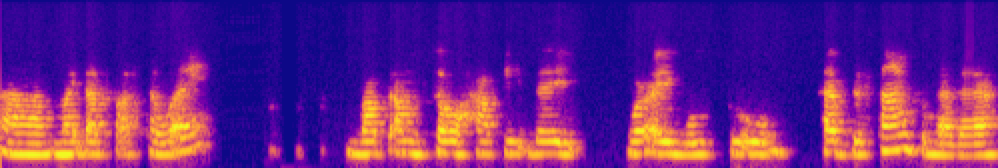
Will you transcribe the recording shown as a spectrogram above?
uh, my dad passed away. But I'm so happy they were able to have this time together.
